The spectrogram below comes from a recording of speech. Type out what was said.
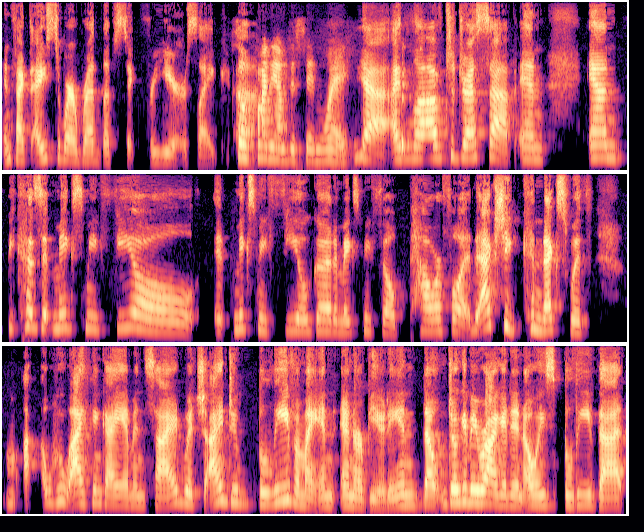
In fact, I used to wear red lipstick for years. Like so um, funny, I'm the same way. Yeah, I love to dress up, and and because it makes me feel it makes me feel good. It makes me feel powerful. It actually connects with uh, who I think I am inside, which I do believe in my in, inner beauty. And don't don't get me wrong, I didn't always believe that,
